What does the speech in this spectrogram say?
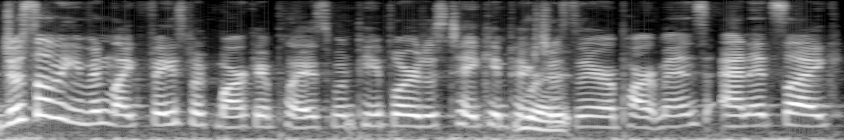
just on even like Facebook Marketplace when people are just taking pictures right. of their apartments and it's like,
